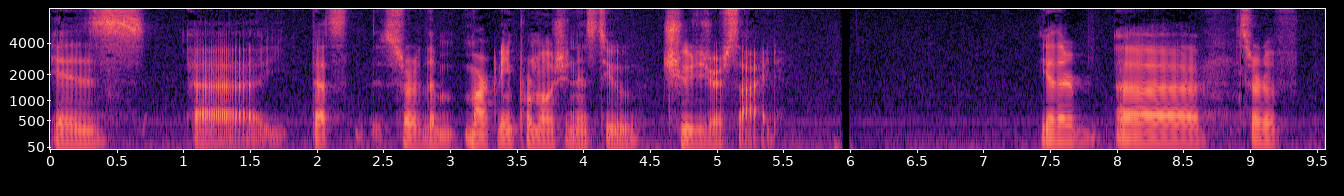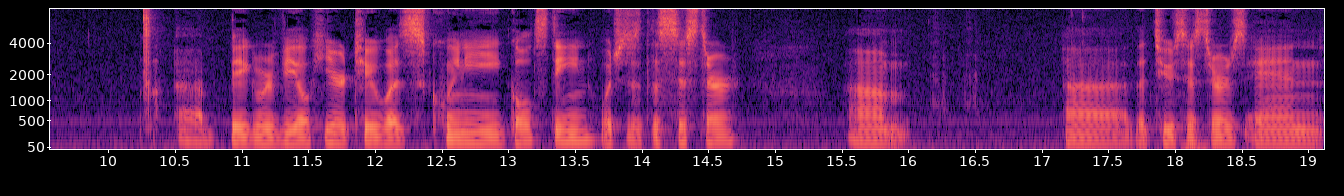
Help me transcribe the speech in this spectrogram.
is uh, that's sort of the marketing promotion is to choose your side. The other uh, sort of uh, big reveal here too was Queenie Goldstein, which is the sister um, uh, the two sisters, and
